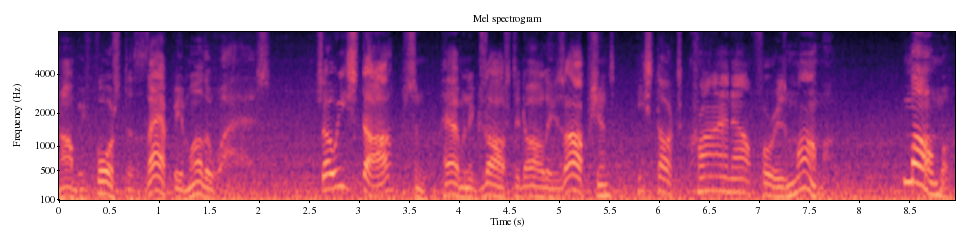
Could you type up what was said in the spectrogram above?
and I'll be forced to zap him otherwise. So he stops, and having exhausted all his options, he starts crying out for his mama. Mama,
